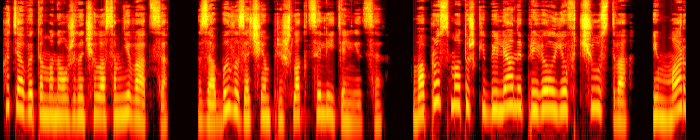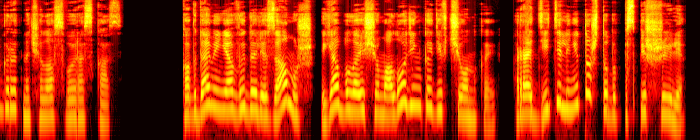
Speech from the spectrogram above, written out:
хотя в этом она уже начала сомневаться, забыла, зачем пришла к целительнице. Вопрос матушки Беляны привел ее в чувство, и Маргарет начала свой рассказ. «Когда меня выдали замуж, я была еще молоденькой девчонкой. Родители не то чтобы поспешили,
